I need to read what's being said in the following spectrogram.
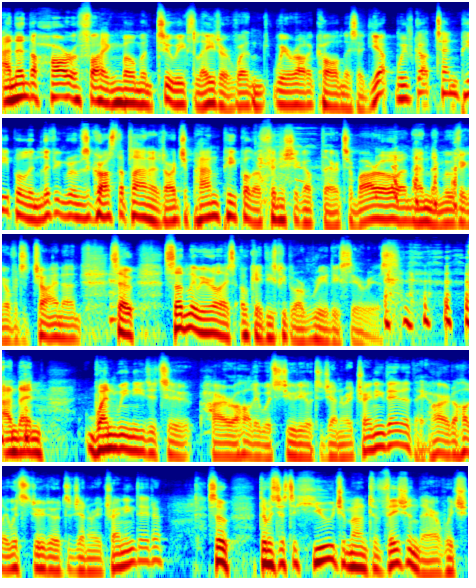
And then the horrifying moment two weeks later when we were on a call and they said, Yep, we've got 10 people in living rooms across the planet. Our Japan people are finishing up there tomorrow and then they're moving over to China. So suddenly we realized, okay, these people are really serious. and then when we needed to hire a Hollywood studio to generate training data, they hired a Hollywood studio to generate training data. So there was just a huge amount of vision there, which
